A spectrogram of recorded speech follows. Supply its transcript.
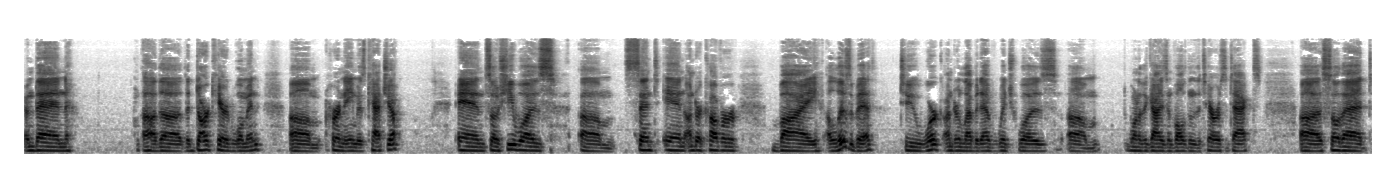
And then uh, the the dark haired woman, um, her name is Katya, and so she was um, sent in undercover by Elizabeth to work under Lebedev, which was um, one of the guys involved in the terrorist attacks uh, so that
